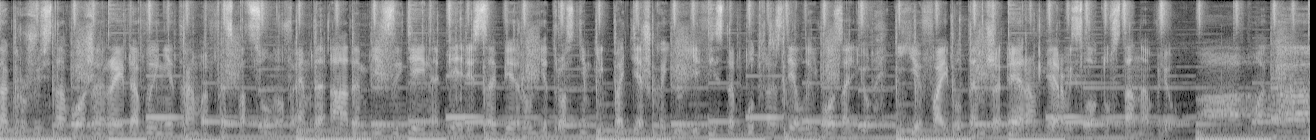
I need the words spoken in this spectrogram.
Загружусь того же рейда, вы не трамов из подсунув МД Адам без идей на пересоберу ядро с ним и поддержкою Ефиста утро сделаю его залью И Ефай e будет МЖРом первый слот установлю. Облака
